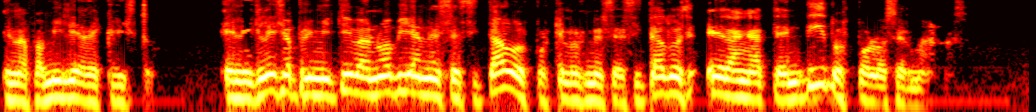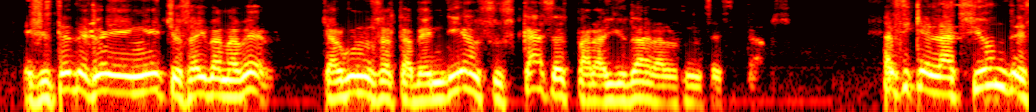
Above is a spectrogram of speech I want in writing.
en la familia de Cristo. En la iglesia primitiva no había necesitados porque los necesitados eran atendidos por los hermanos. Y si ustedes leen hechos, ahí van a ver que algunos hasta vendían sus casas para ayudar a los necesitados. Así que la acción de,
